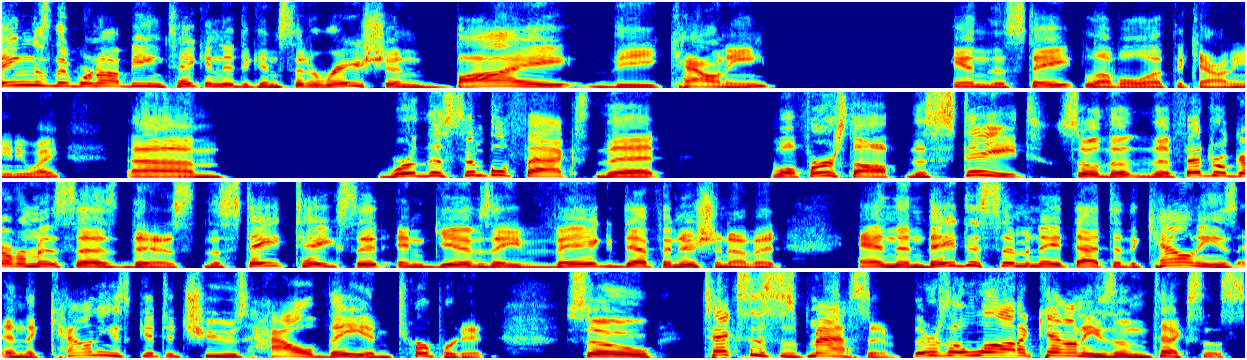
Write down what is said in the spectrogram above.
things that were not being taken into consideration by the county in the state level at the county anyway um, were the simple facts that well first off the state so the, the federal government says this the state takes it and gives a vague definition of it and then they disseminate that to the counties and the counties get to choose how they interpret it. So texas is massive. There's a lot of counties in texas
